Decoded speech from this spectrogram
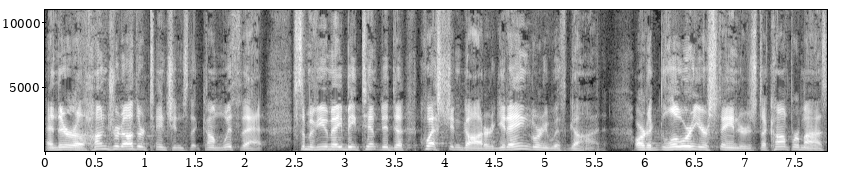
And there are a hundred other tensions that come with that. Some of you may be tempted to question God or to get angry with God or to lower your standards, to compromise.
